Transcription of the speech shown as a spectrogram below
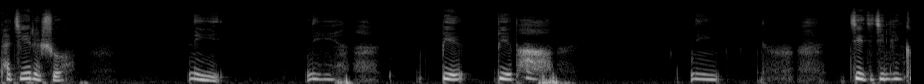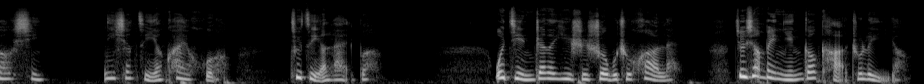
他接着说：“你，你，别别怕。你，姐姐今天高兴，你想怎样快活，就怎样来吧。”我紧张的一时说不出话来，就像被年糕卡住了一样。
